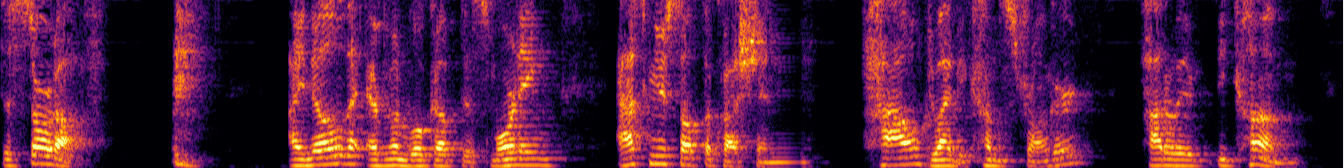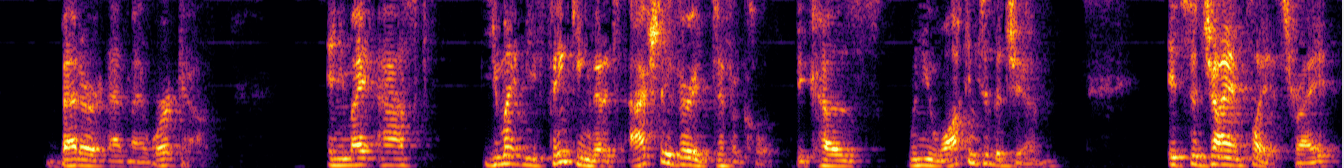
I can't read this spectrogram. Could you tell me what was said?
To start off, I know that everyone woke up this morning asking yourself the question how do I become stronger? How do I become better at my workout? And you might ask, you might be thinking that it's actually very difficult because when you walk into the gym, it's a giant place, right?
